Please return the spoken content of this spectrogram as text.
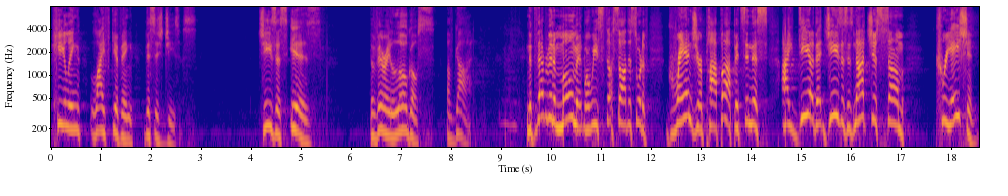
healing, life giving. This is Jesus. Jesus is the very Logos of God. And if there's ever been a moment where we saw this sort of grandeur pop up, it's in this idea that Jesus is not just some creation,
